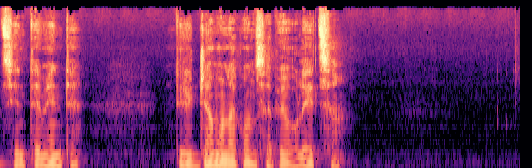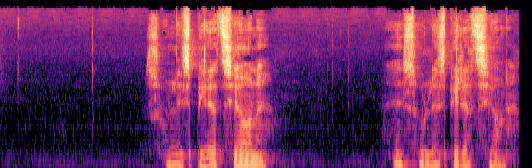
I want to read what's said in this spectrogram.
Pazientemente dirigiamo la consapevolezza sull'ispirazione e sull'espirazione.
